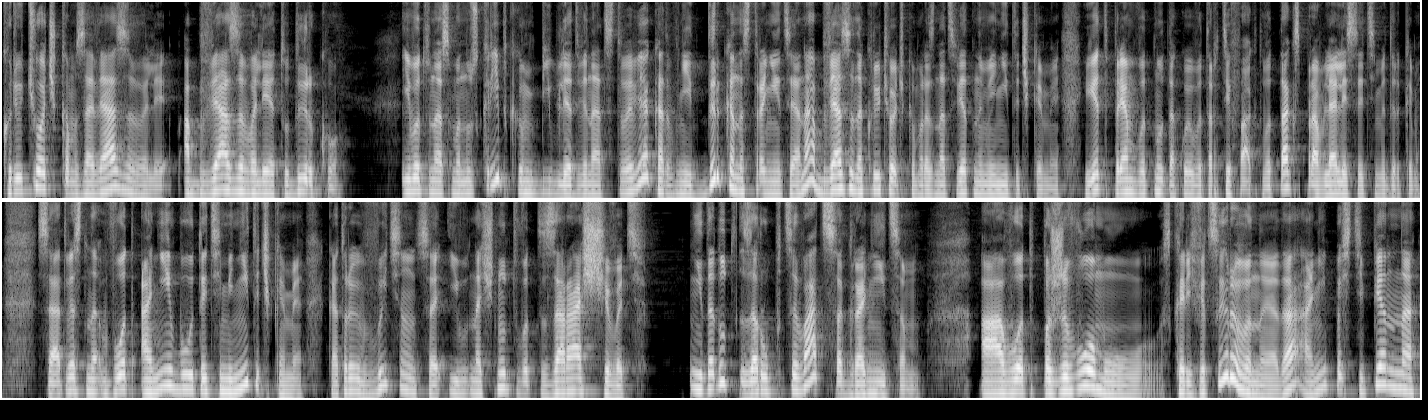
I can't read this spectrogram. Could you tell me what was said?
крючочком завязывали, обвязывали эту дырку. И вот у нас манускрипт, Библия 12 века, в ней дырка на странице, и она обвязана крючочком, разноцветными ниточками. И это прям вот, ну, такой вот артефакт. Вот так справлялись с этими дырками. Соответственно, вот они будут этими ниточками, которые вытянутся и начнут вот заращивать не дадут зарубцеваться границам, а вот по-живому скарифицированные, да, они постепенно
